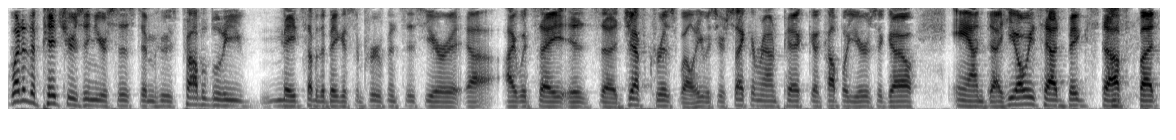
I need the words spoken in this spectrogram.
one of the pitchers in your system who's probably made some of the biggest improvements this year, uh, I would say, is uh, Jeff Criswell. He was your second round pick a couple years ago, and uh, he always had big stuff, but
